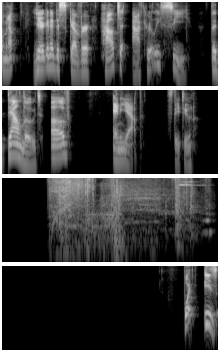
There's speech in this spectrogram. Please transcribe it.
Coming up, you're going to discover how to accurately see the downloads of any app. Stay tuned. What is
